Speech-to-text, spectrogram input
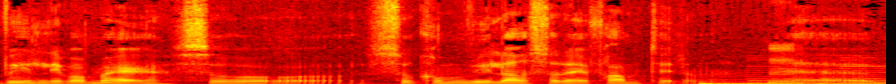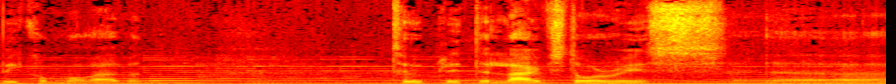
vill ni vara med så, så kommer vi lösa det i framtiden. Mm. Eh, Vi kommer även ta upp lite live stories eh,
